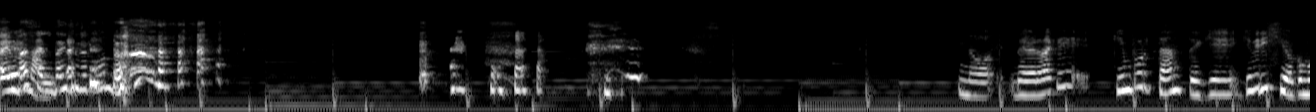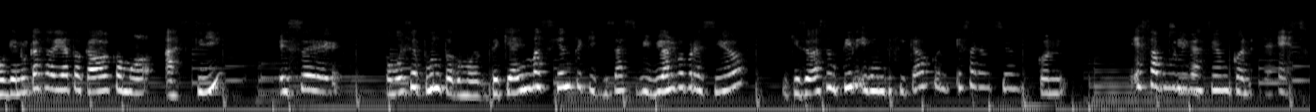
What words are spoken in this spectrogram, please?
Hay más Santais en el mundo. No, de verdad que qué importante, qué, qué brígido, como que nunca se había tocado como así ese, como ese punto, como de que hay más gente que quizás vivió algo parecido y que se va a sentir identificado con esa canción, con esa publicación, con eso.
